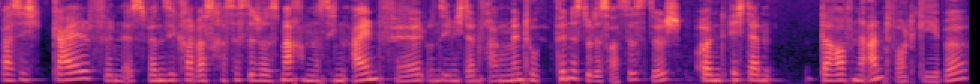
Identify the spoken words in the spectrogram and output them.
Was ich geil finde, ist, wenn sie gerade was Rassistisches machen, dass ihnen einfällt und sie mich dann fragen, Minto, findest du das rassistisch? Und ich dann darauf eine Antwort gebe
